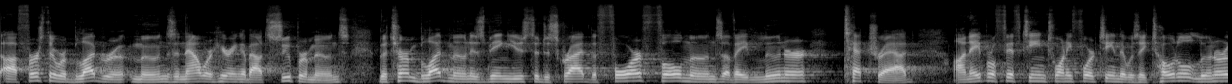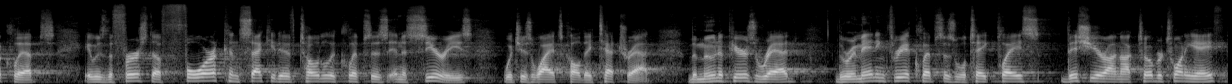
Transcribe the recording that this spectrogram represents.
Uh, first, there were blood moons, and now we're hearing about super moons. The term blood moon is being used to describe the four full moons of a lunar tetrad. On April 15, 2014, there was a total lunar eclipse. It was the first of four consecutive total eclipses in a series, which is why it's called a tetrad. The moon appears red. The remaining three eclipses will take place this year on October 28th,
